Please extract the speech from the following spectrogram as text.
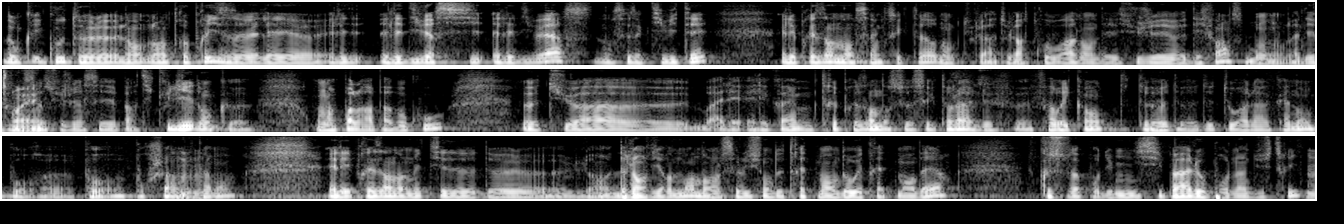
Donc écoute, euh, l'entreprise, elle est, euh, elle, est, elle, est elle est diverse dans ses activités. Elle est présente dans cinq secteurs, donc tu la, tu la retrouveras dans des sujets euh, défense. Bon, la défense, c'est un sujet assez particulier, donc on n'en parlera pas beaucoup. tu as, bah, elle, est, elle, est, quand même très présente dans ce secteur-là. Elle est fabricante de, de, de tours à la canon pour, pour, pour chars mhm. notamment. Elle est présente dans le métier de, de, de l'environnement, dans la solution de traitement d'eau et traitement d'air que ce soit pour du municipal ou pour de l'industrie. Mhm.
